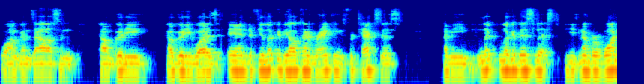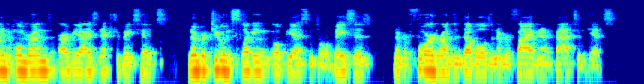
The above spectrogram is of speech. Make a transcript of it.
Juan Gonzalez and how good he how good he was. And if you look at the all-time rankings for Texas, I mean, look look at this list. He's number one in home runs, RBIs, and extra base hits. Number two in slugging, OPS, and total bases. Number four in runs and doubles, and number five in at bats and hits.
